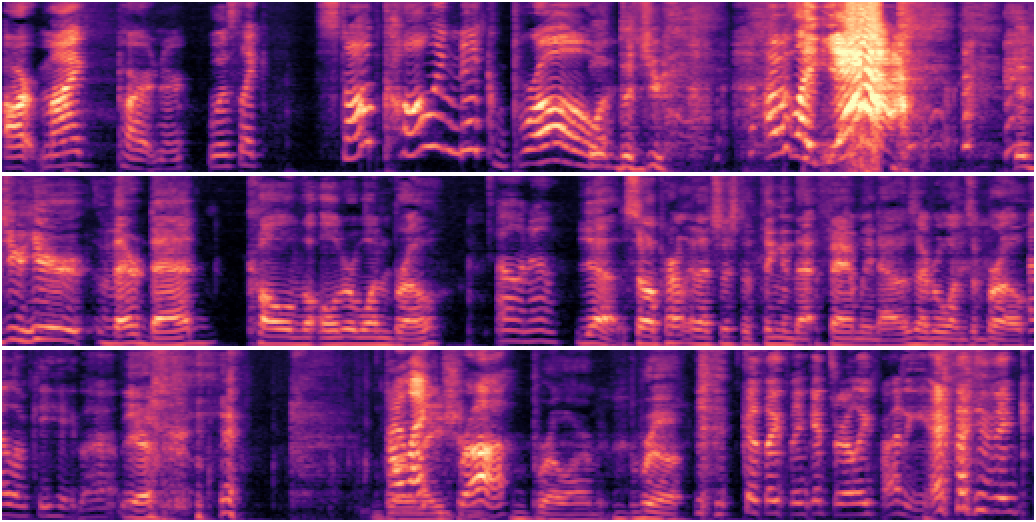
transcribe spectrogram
our my partner was like, "Stop calling Nick bro." Well, did you I was like, "Yeah." did you hear their dad call the older one bro? oh no, Yeah. So apparently that's just a thing in that family now. Is everyone's a bro. I low key hate that Yeah. I like Donation. bruh. Bro army. Bruh. because I think it's really funny. I think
